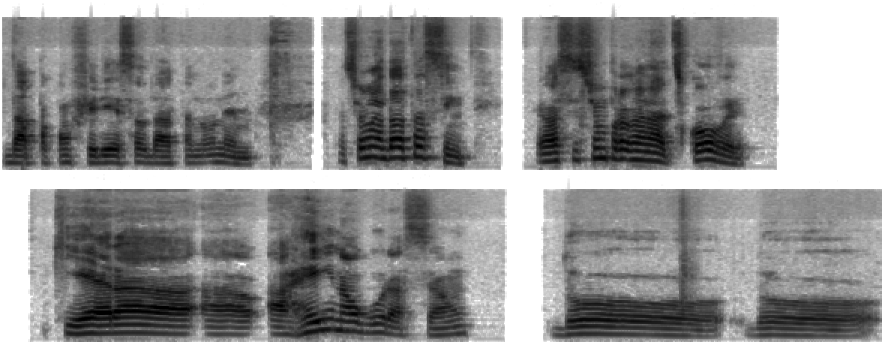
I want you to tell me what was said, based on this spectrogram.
dá para conferir essa data, não lembro. Mas foi uma data assim. Eu assisti um programa na Discovery que era a, a reinauguração do, do,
